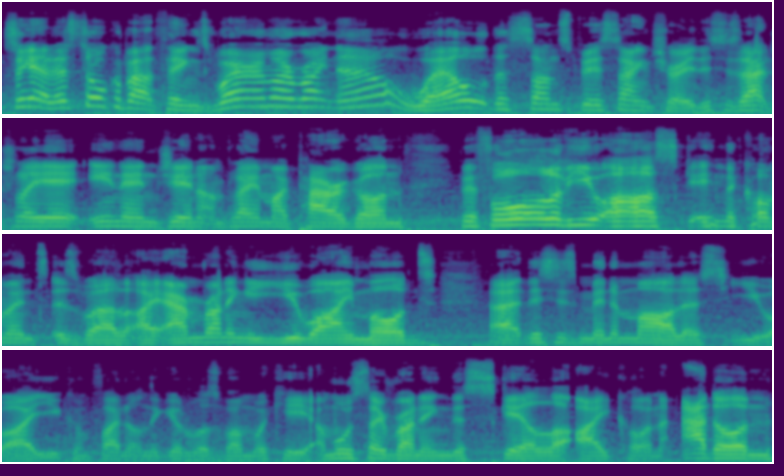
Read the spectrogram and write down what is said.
So yeah, let's talk about things. Where am I right now? Well, the Sunspear Sanctuary. This is actually it in engine. I'm playing my Paragon. Before all of you ask in the comments as well, I am running a UI mod. Uh, this is Minimalus UI. You can find it on the Guild Wars 1 wiki. I'm also running the skill icon add-on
